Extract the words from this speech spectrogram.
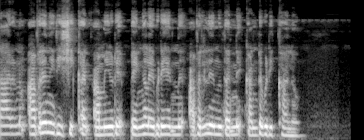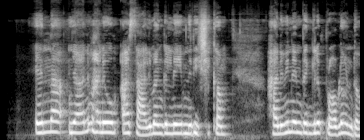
കാരണം അവരെ നിരീക്ഷിക്കാൻ അമ്മയുടെ പെങ്ങൾ എവിടെയെന്ന് അവരിൽ നിന്ന് തന്നെ കണ്ടുപിടിക്കാലോ. എന്നാൽ ഞാനും ഹനുവും ആ സാലിമംഗലിനെയും നിരീക്ഷിക്കാം. ഹനുവിന് എന്തെങ്കിലും പ്രോബ്ലം ഉണ്ടോ?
